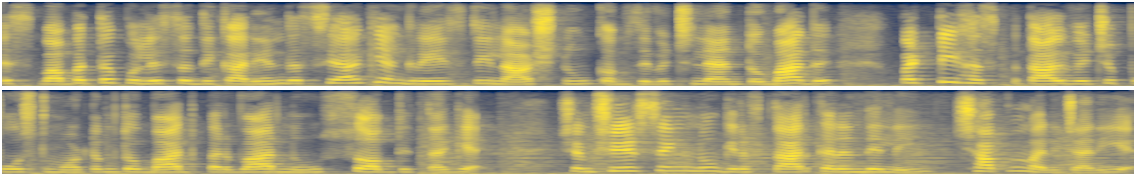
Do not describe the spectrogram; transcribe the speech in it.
ਇਸ ਬਾਬਤ ਪੁਲਿਸ ਅਧਿਕਾਰੀਆਂ ਨੇ ਦੱਸਿਆ ਕਿ ਅੰਗਰੇਜ਼ ਦੀ ਲਾਸ਼ ਨੂੰ ਕਬਜ਼ੇ ਵਿੱਚ ਲੈਣ ਤੋਂ ਬਾਅਦ ਪੱਟੀ ਹਸਪਤਾਲ ਵਿੱਚ ਪੋਸਟਮਾਰਟਮ ਤੋਂ ਬਾਅਦ ਪਰਿਵਾਰ ਨੂੰ ਸੌਂਪ ਦਿੱਤਾ ਗਿਆ। ਸ਼ਮਸ਼ੇਰ ਸਿੰਘ ਨੂੰ ਗ੍ਰਿਫਤਾਰ ਕਰਨ ਦੇ ਲਈ ਛਾਪੇਮਾਰੀ ਜਾਰੀ ਹੈ।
